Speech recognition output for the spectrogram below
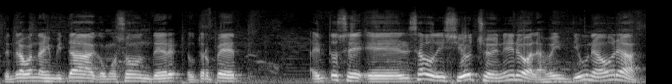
tendrá bandas invitadas como Sonder, Euterpet. Entonces, eh, el sábado 18 de enero a las 21 horas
